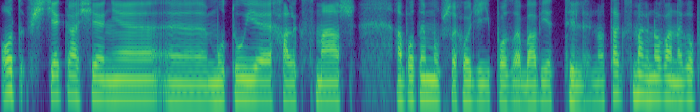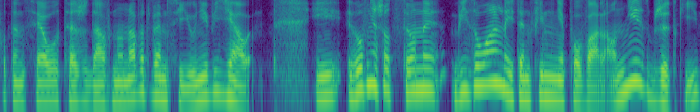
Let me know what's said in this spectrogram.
Od wścieka się, nie e, mutuje, Hulk smash, a potem mu przechodzi i po zabawie tyle. No tak zmarnowanego potencjału też dawno, nawet w MCU nie widziałem. I również od strony wizualnej ten film nie powala. On nie jest brzydki,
